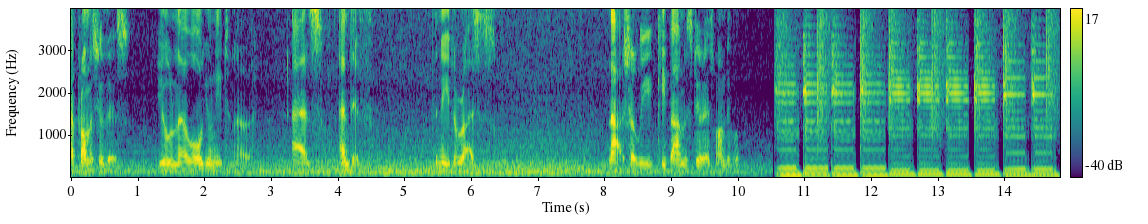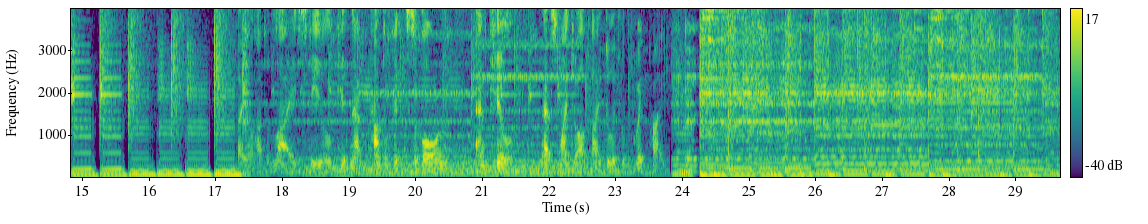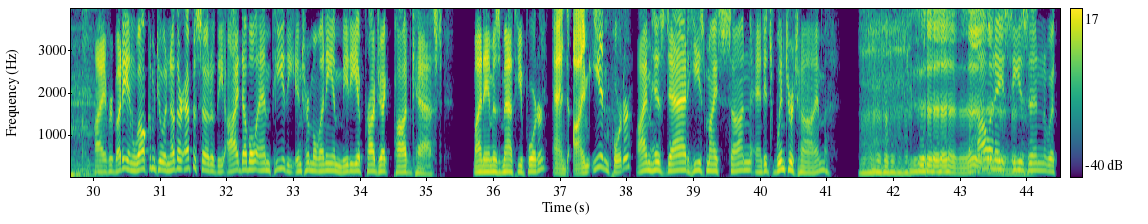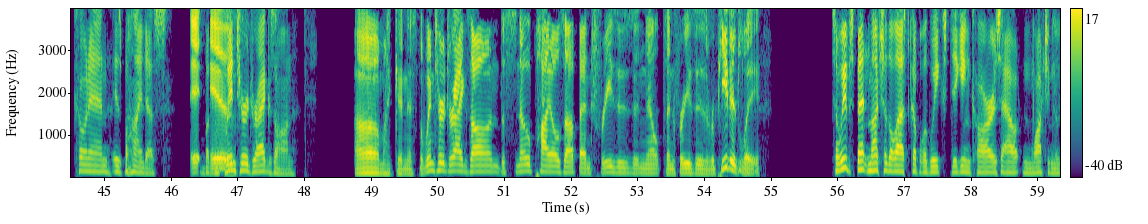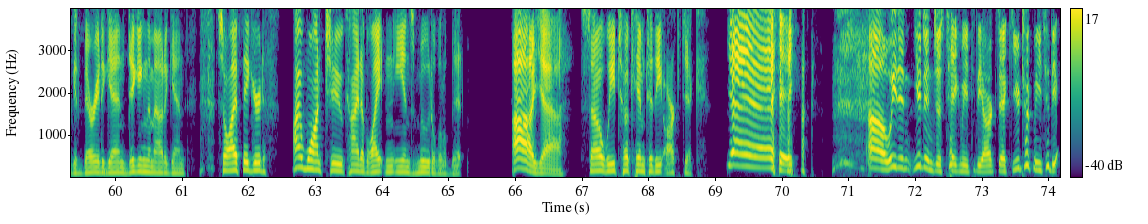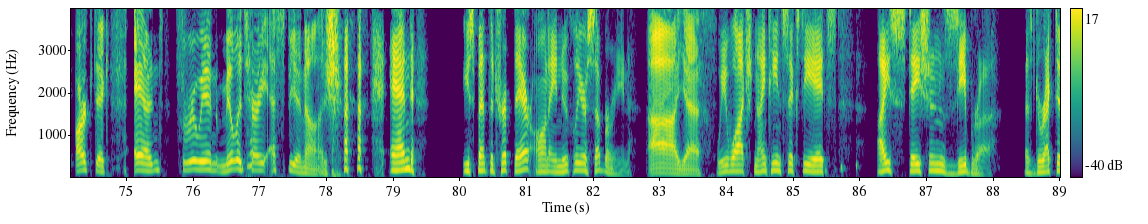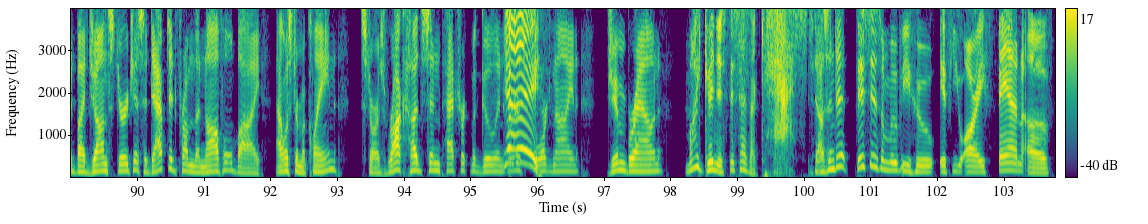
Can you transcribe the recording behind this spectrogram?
I promise you this. You'll know all you need to know, as and if the need arises. Now, shall we keep our mysterious rendezvous? I know how to lie, steal, kidnap, counterfeit, suborn, and kill. That's my job. I do it with great pride. Hi, everybody, and welcome to another episode of the IMMP, the Intermillennium Media Project podcast. My name is Matthew Porter. And I'm Ian Porter. I'm his dad, he's my son, and it's wintertime. The holiday season with Conan is behind us, It but is- the winter drags on. Oh my goodness. The winter drags on, the snow piles up and freezes and melts and freezes repeatedly. So we've spent much of the last couple of weeks digging cars out and watching them get buried again, digging them out again. So I figured I want to kind of lighten Ian's mood a little bit. Ah, yeah. So we took him to the Arctic. Yay! oh, we didn't you didn't just take me to the Arctic. You took me to the Arctic and threw in military espionage. and you spent the trip there on a nuclear submarine. Ah, yes. We watched 1968's Ice Station Zebra, as directed by John Sturges, adapted from the novel by Alistair MacLean, stars Rock Hudson, Patrick McGoohan, Yay! Ernest Borgnine, Jim Brown, My goodness, this has a cast. doesn't it? this is a movie who, if you are a fan of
